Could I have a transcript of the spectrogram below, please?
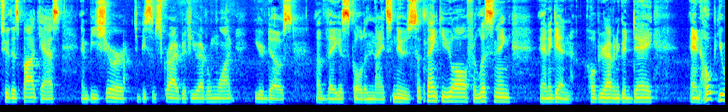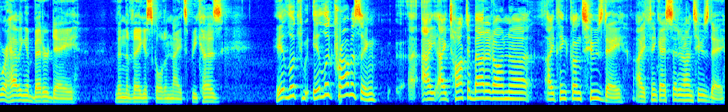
to this podcast, and be sure to be subscribed if you ever want your dose of Vegas Golden Knights news. So thank you all for listening. And again, hope you're having a good day and hope you are having a better day than the Vegas Golden Knights because it looked it looked promising. I, I talked about it on uh, I think on Tuesday. I think I said it on Tuesday.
